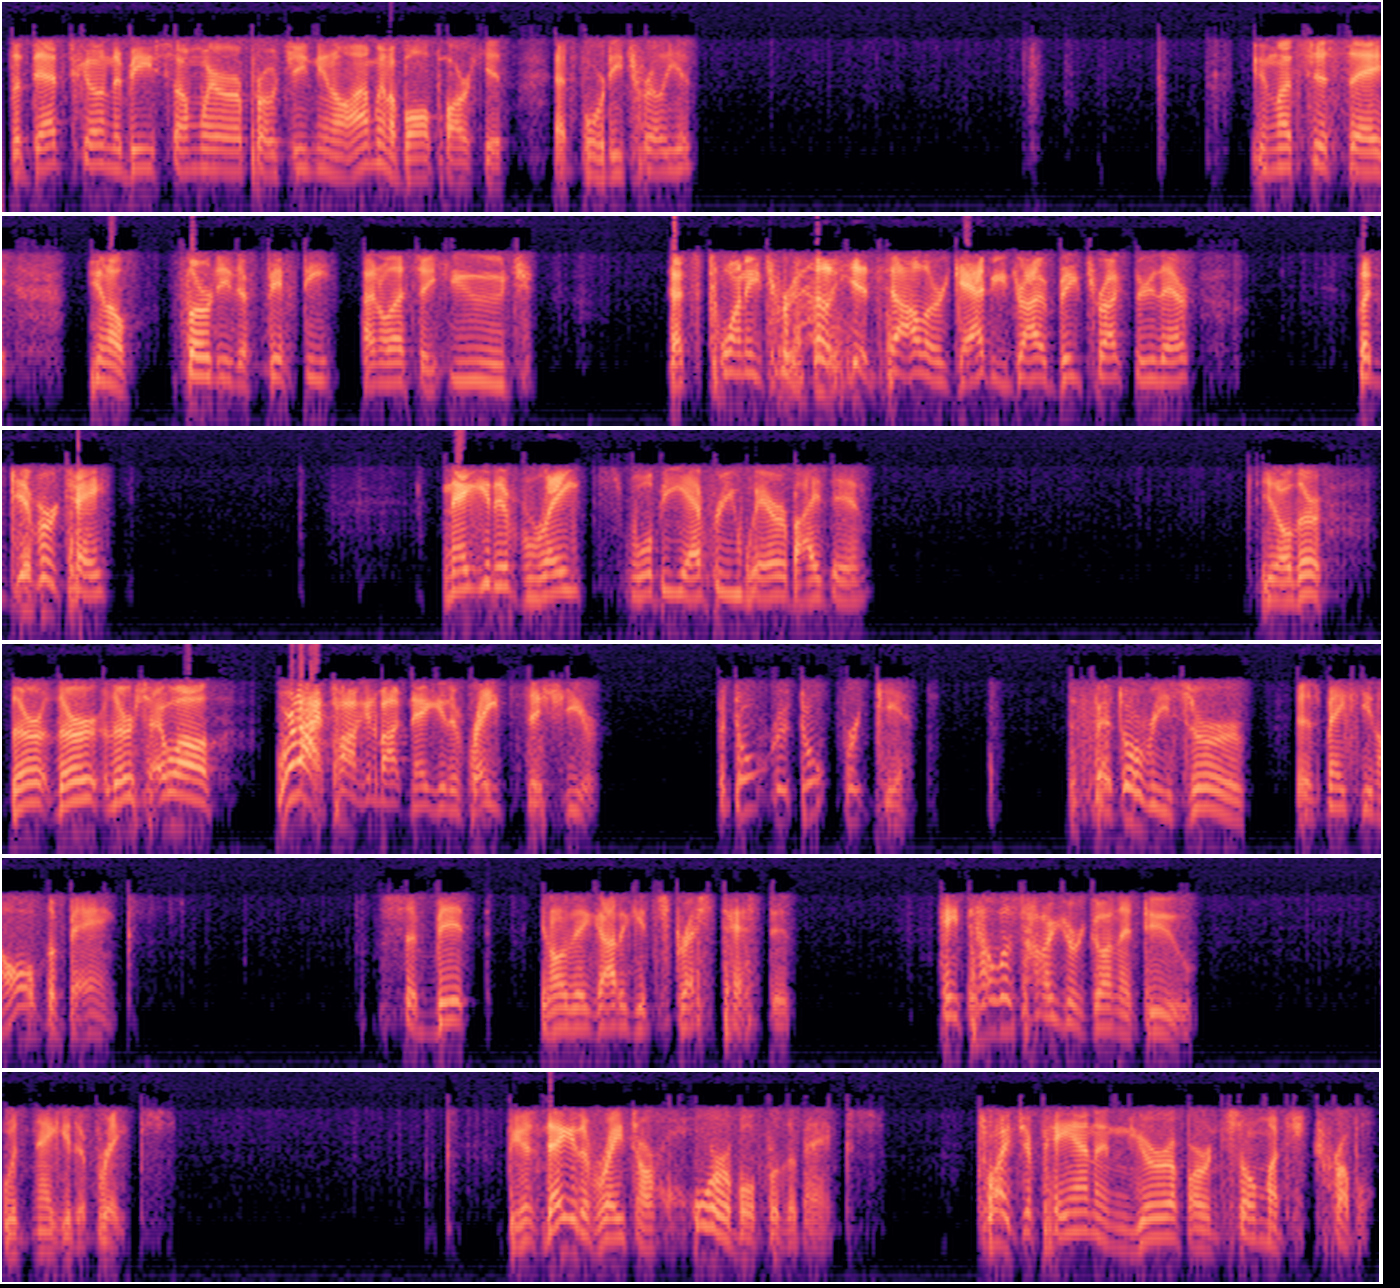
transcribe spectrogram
the debt's going to be somewhere approaching. You know, I'm going to ballpark it at forty trillion. And let's just say, you know, thirty to fifty. I know that's a huge that's twenty trillion dollar gap. You drive a big truck through there, but give or take, negative rates will be everywhere by then. You know they're they're they're they're saying, well, we're not talking about negative rates this year, but don't don't forget, the Federal Reserve is making all the banks submit. You know they got to get stress tested hey, tell us how you're going to do with negative rates. Because negative rates are horrible for the banks. That's why Japan and Europe are in so much trouble.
